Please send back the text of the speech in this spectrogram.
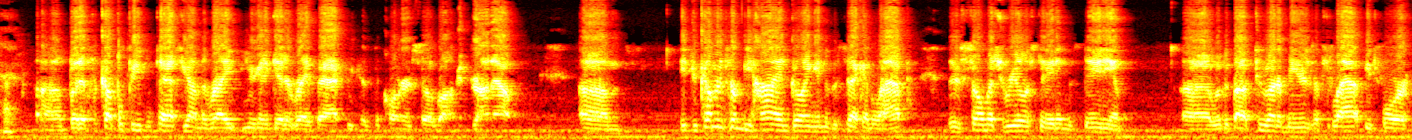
Huh. Uh, but if a couple people pass you on the right, you're going to get it right back because the corner is so long and drawn out. Um, if you're coming from behind going into the second lap, there's so much real estate in the stadium uh, with about 200 meters of flat before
